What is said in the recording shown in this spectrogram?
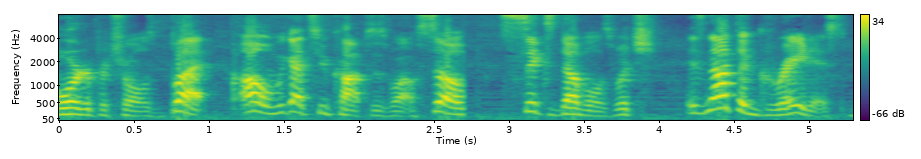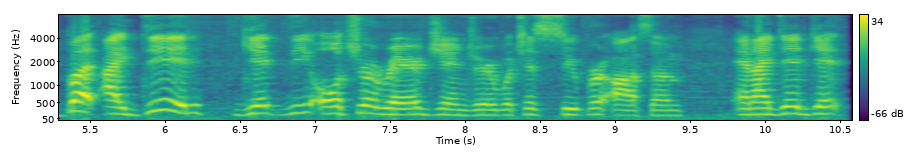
border patrols. But, oh, we got two cops as well. So, six doubles, which is not the greatest, but I did get the ultra rare ginger, which is super awesome, and I did get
